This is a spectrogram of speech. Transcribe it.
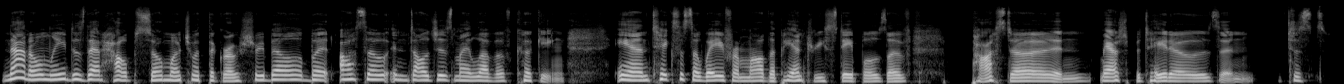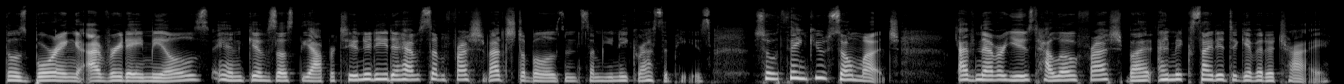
Not only does that help so much with the grocery bill, but also indulges my love of cooking and takes us away from all the pantry staples of pasta and mashed potatoes and just those boring everyday meals and gives us the opportunity to have some fresh vegetables and some unique recipes. So, thank you so much. I've never used HelloFresh, but I'm excited to give it a try.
